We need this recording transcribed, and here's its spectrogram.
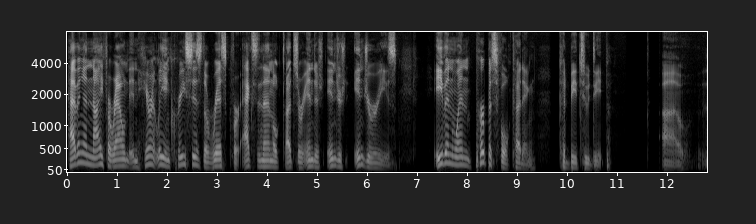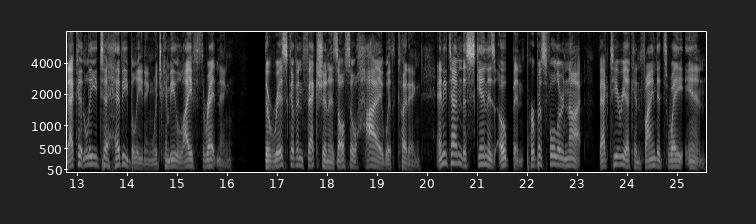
Having a knife around inherently increases the risk for accidental cuts or inju- inju- injuries, even when purposeful cutting could be too deep. Uh, that could lead to heavy bleeding, which can be life threatening. The risk of infection is also high with cutting. Anytime the skin is open, purposeful or not, bacteria can find its way in.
